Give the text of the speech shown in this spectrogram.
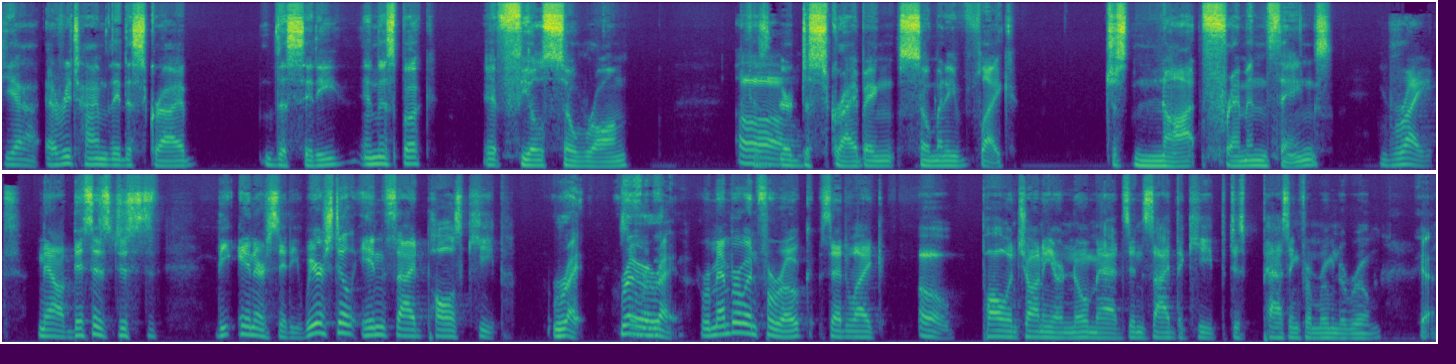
Yeah. Every time they describe the city in this book, it feels so wrong because Oh, they're describing so many like just not Fremen things. right. Now, this is just the inner city. We're still inside Paul's keep. Right. Right. So right. rem- Right. Remember when Farok said, like, oh, Paul and Chani are nomads inside the keep, just passing from room to room? Yeah.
